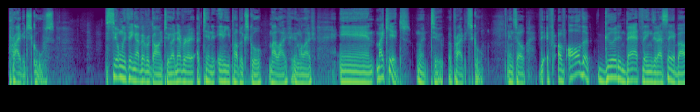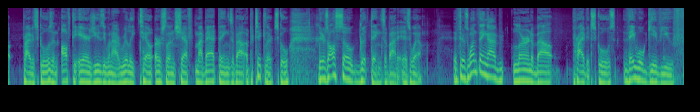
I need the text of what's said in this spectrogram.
private schools. It's the only thing I've ever gone to. I never attended any public school my life in my life, and my kids went to a private school. And so, if, of all the good and bad things that I say about private schools, and off the air is usually when I really tell Ursula and Chef my bad things about a particular school. There's also good things about it as well. If there's one thing I've learned about private schools, they will give you f-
